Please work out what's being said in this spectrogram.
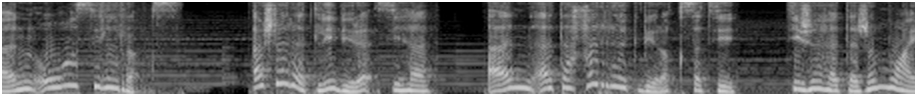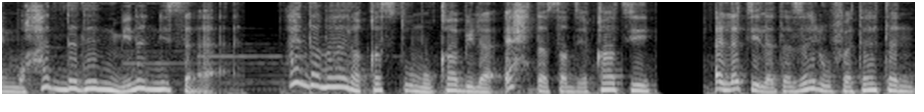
أن أواصل الرقص. أشارت لي برأسها أن أتحرك برقصتي تجاه تجمع محدد من النساء. عندما رقصت مقابل إحدى صديقاتي التي لا تزال فتاة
